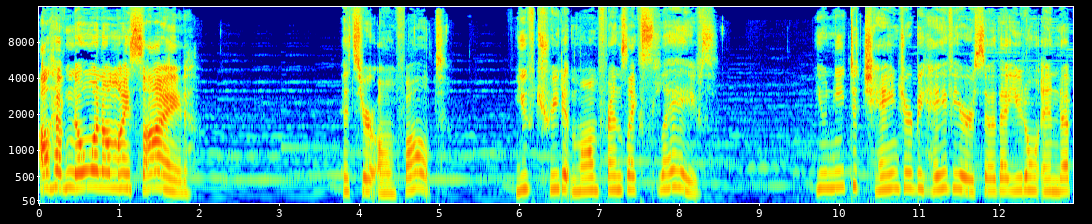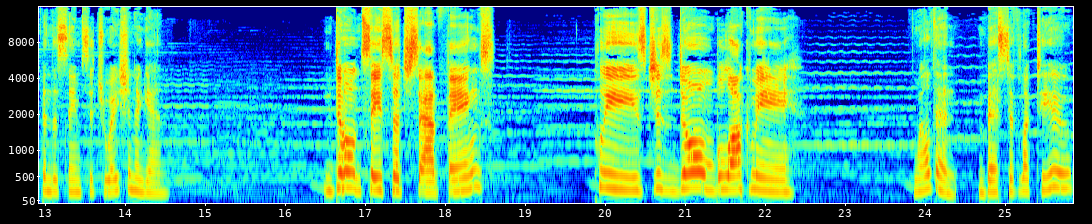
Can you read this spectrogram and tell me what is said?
I'll have no one on my side. It's your own fault. You've treated mom friends like slaves. You need to change your behavior so that you don't end up in the same situation again. Don't say such sad things. Please, just don't block me. Well then, best of luck to you.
